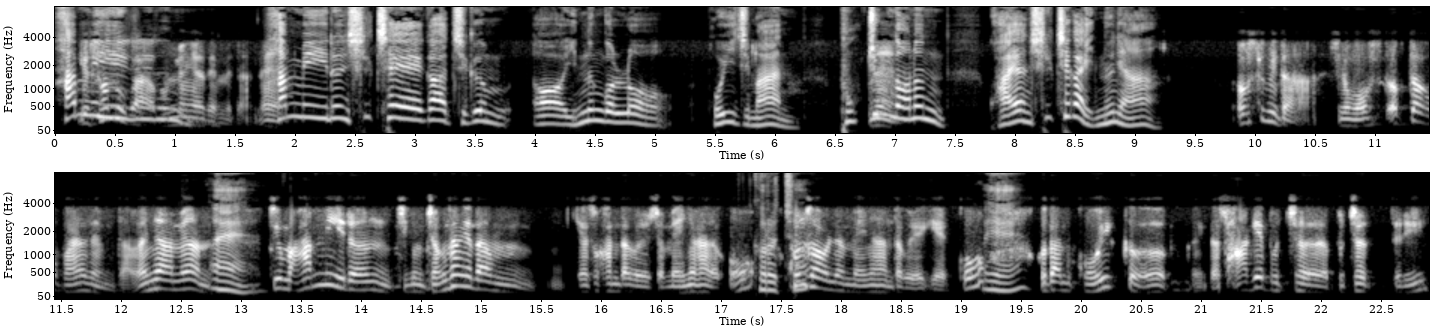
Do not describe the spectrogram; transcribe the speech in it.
한미일은 분명해야 됩니다. 네. 한미일은 실체가 지금 어 있는 걸로 보이지만 북중로는 네. 과연 실체가 있느냐? 없습니다. 지금 없, 없다고 봐야 됩니다. 왜냐하면 네. 지금 한미일은 지금 정상회담 계속 한다고 그랬죠. 매년 하고 그렇죠. 군사훈련 매년 한다고 얘기했고 네. 그다음에 고위급 그러니까 4개 부처 부처들이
